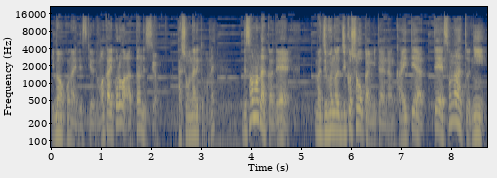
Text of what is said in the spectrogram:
今は来ないですけれども若い頃はあったんですよ。多少なりともね。でその中でまあ、自分の自己紹介みたいなの書いてあってその後に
